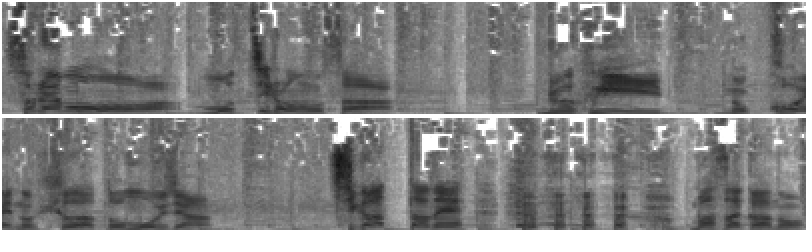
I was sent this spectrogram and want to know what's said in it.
それはもう、もちろんさ、ルフィの声の人だと思うじゃん。違ったね。まさかの。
